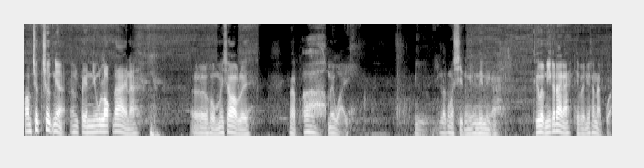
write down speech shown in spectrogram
ปั๊มชึกชึกเนี่ยมันเป็นนิ้วล็อกได้นะเออผมไม่ชอบเลย แบบเออไม่ไหวนี่แล้วก็มาฉีดตรงนี้นิดนึงอะถือแบบนี้ก็ได้นะถือแบบนี้ถนัดกว่า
